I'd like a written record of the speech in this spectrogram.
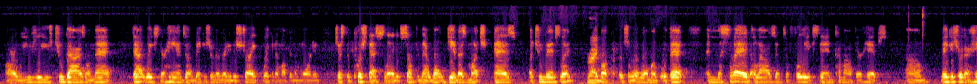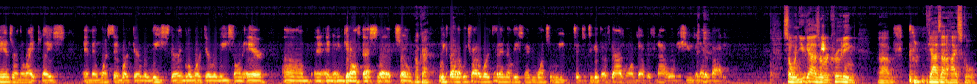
All right, we usually use two guys on that. That wakes their hands up, making sure they're ready to strike, waking them up in the morning just to push that sled. It's something that won't give as much as a two man sled. Right. The buck board, so we'll warm up with that. And the sled allows them to fully extend, come out their hips, um, making sure their hands are in the right place. And then once they work their release, they're able to work their release on air um, and, and, and get off that sled. So Okay. we try to we try to work that in at least maybe once a week to, to, to get those guys warmed up. If not, we'll just use another body. So when you guys are recruiting uh, guys out of high school,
